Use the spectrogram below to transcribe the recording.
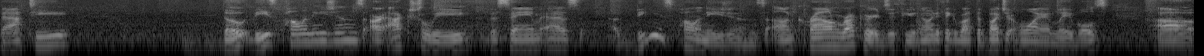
Batty. Though these Polynesians are actually the same as these Polynesians on Crown Records. If you know anything about the budget Hawaiian labels, uh,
